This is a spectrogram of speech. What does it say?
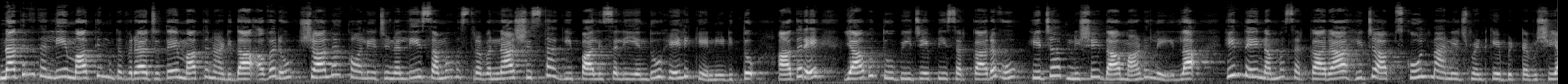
ನಗರದಲ್ಲಿ ಮಾಧ್ಯಮದವರ ಜೊತೆ ಮಾತನಾಡಿದ ಅವರು, ಶಾಲಾ ಕಾಲೇಜಿನಲ್ಲಿ ಸಮವಸ್ತ್ರವನ್ನ ಶಿಸ್ತಾಗಿ ಪಾಲಿಸಲಿ ಎಂದು ಹೇಳಿಕೆ ನೀಡಿತ್ತು. ಆದರೆ ಯಾವತ್ತೂ ಬಿಜೆಪಿ ಸರ್ಕಾರವು ಹಿಜಾಬ್ ನಿಷೇಧ ಮಾಡಲೇ ಇಲ್ಲ. ಹಿಂದೆ ನಮ್ಮ ಸರ್ಕಾರ ಹಿಜಾಬ್ ಸ್ಕೂಲ್ ಮ್ಯಾನೇಜ್ಮೆಂಟ್ಗೆ ಬಿಟ್ಟ ವಿಷಯ.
